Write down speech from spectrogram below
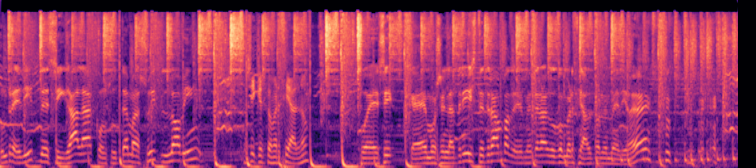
un reedit de Sigala con su tema Sweet Loving. Así que es comercial, ¿no? Pues sí, caemos en la triste trampa de meter algo comercial por el medio, ¿eh?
